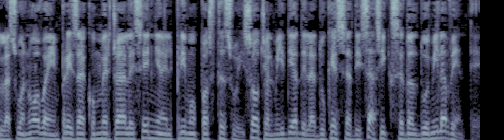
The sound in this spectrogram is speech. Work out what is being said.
La sua nuova impresa commerciale segna il primo post sui social media della duchessa di Sussex dal 2020.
